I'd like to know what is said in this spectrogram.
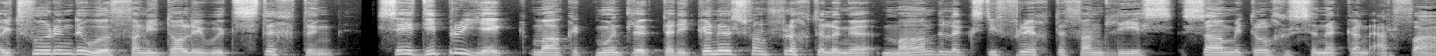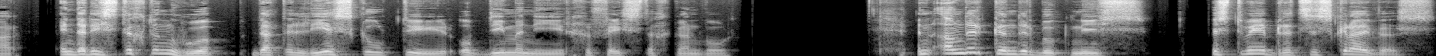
uitvoerende hoof van die Dollywood Stichting, sê die projek maak dit moontlik dat die kinders van vlugtelinge maandeliks die vreugde van lees saam met hul gesinne kan ervaar en dat die stigting hoop dat 'n leeskultuur op dië manier gevestig kan word. In ander kinderboeknuus is twee Britse skrywers,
